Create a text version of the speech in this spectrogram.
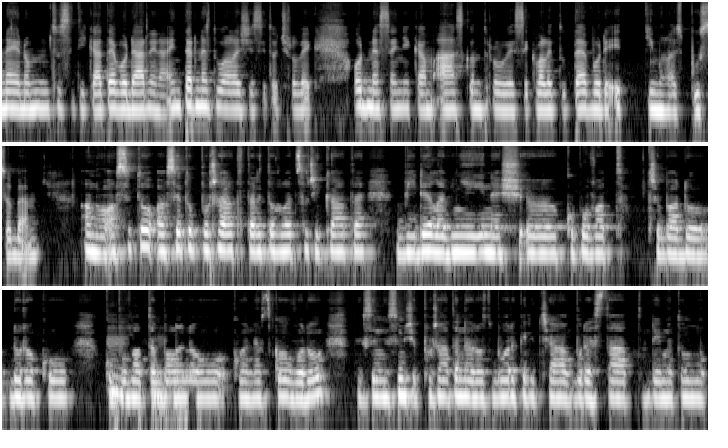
nejenom co se týká té vodárny na internetu, ale že si to člověk odnese někam a zkontroluje si kvalitu té vody i tímhle způsobem. Ano, asi to, asi to pořád tady tohle, co říkáte, vyjde levněji, než uh, kupovat třeba do, do roku kupovat mm, balenou kojeneckou vodu, tak si myslím, že pořád ten rozbor, který třeba bude stát, dejme tomu,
